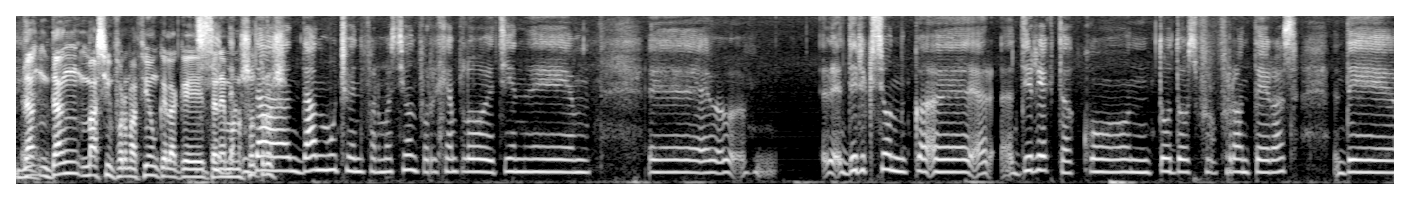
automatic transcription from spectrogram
¿Dan, dan más información que la que sí, tenemos nosotros? da- dan mucha información. Por ejemplo, tiene eh, eh, dirección eh, directa con todas fr- fronteras de,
